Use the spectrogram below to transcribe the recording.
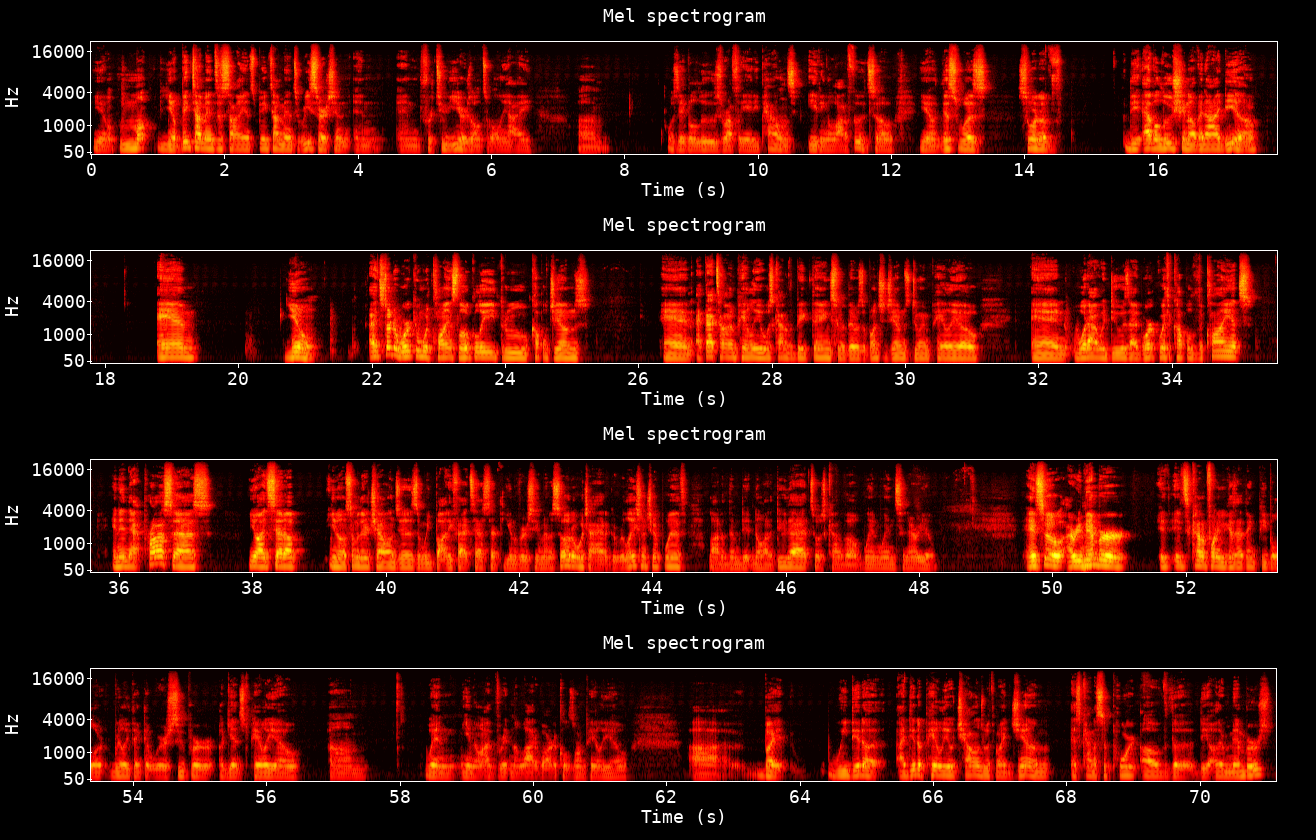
you know, you know, big time into science, big time into research, and and and for two years, ultimately, I um, was able to lose roughly eighty pounds eating a lot of food. So, you know, this was sort of the evolution of an idea, and you know, I had started working with clients locally through a couple gyms and at that time, paleo was kind of a big thing. So there was a bunch of gyms doing paleo. And what I would do is I'd work with a couple of the clients. And in that process, you know, I'd set up, you know, some of their challenges and we'd body fat test at the University of Minnesota, which I had a good relationship with. A lot of them didn't know how to do that. So it was kind of a win win scenario. And so I remember it, it's kind of funny because I think people really think that we're super against paleo. Um, when you know I've written a lot of articles on paleo, uh, but we did a I did a paleo challenge with my gym as kind of support of the the other members,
